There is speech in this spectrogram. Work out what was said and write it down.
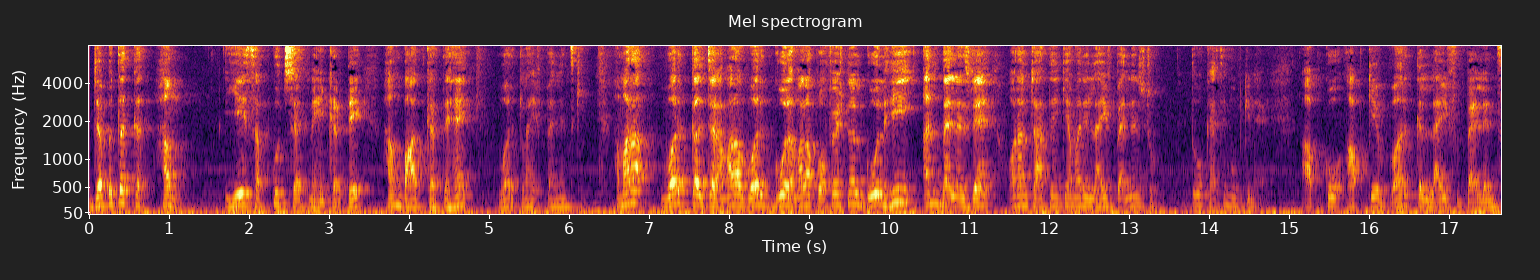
जब तक हम ये सब कुछ सेट नहीं करते, हम बात करते हैं वर्क लाइफ बैलेंस की। हमारा वर्क कल्चर हमारा वर्क गोल हमारा प्रोफेशनल गोल ही अनबैलेंस्ड है और हम चाहते हैं कि हमारी लाइफ बैलेंस्ड हो। तो वो कैसे मुमकिन है? आपको आपके वर्क लाइफ बैलेंस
